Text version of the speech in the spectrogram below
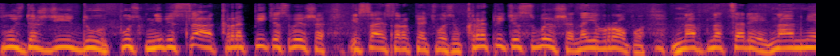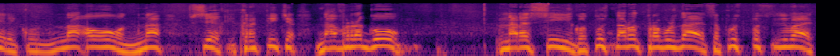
Пусть дожди идут. Пусть небеса кропите свыше. Исайя 45.8. Кропите свыше на Европу, на, на царей, на Америку, на ООН, на всех. И кропите на врагов на России, год. Пусть народ пробуждается, пусть посливает.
